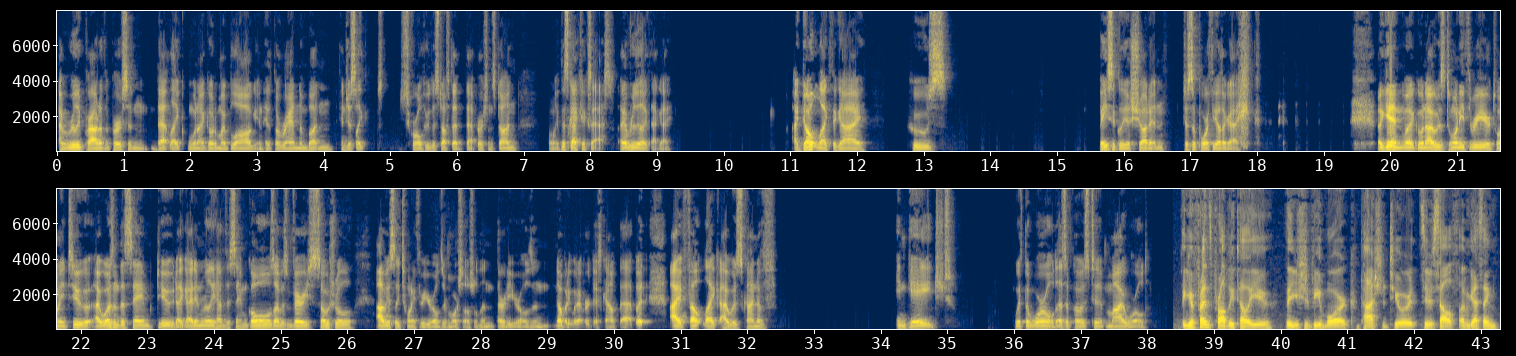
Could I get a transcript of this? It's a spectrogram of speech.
I'm really proud of the person that like when I go to my blog and hit the random button and just like scroll through the stuff that that person's done, I'm like this guy kicks ass. I really like that guy. I don't like the guy who's basically a shut-in to support the other guy. Again, like when I was 23 or 22, I wasn't the same dude. Like I didn't really have the same goals. I was very social. Obviously, 23 year olds are more social than 30 year olds, and nobody would ever discount that. But I felt like I was kind of engaged with the world as opposed to my world. Your friends probably tell you that you should be more compassionate towards yourself. I'm guessing.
